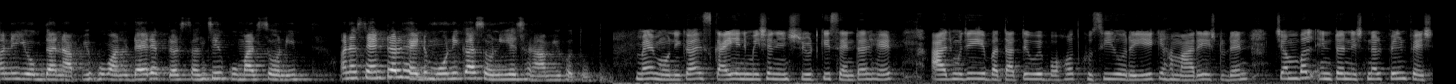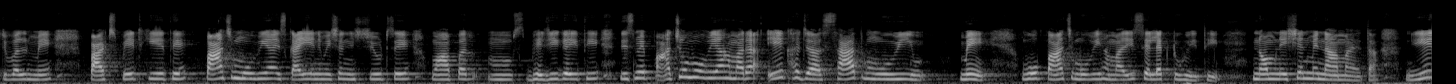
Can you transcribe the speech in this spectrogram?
અને યોગદાન આપ્યું હોવાનું ડાયરેક્ટર સંજીવ કુમાર સોની અને સેન્ટ્રલ હેડ मोनिका सोनी જણાવ્યું હતું मैं मोनिका स्काई एनिमेशन इंस्टीट्यूट की सेंटर हेड आज मुझे ये बताते हुए बहुत खुशी हो रही है कि हमारे student Chambal International Film Festival में पार्टिसिपेट किए थे पांच मूवियाँ स्काई एनिमेशन इंस्टीट्यूट से वहाँ पर उम, भेजी गई थी जिसमें पांचों मूवियाँ हमारा एक हज़ार सात मूवी में वो पाँच मूवी हमारी सेलेक्ट हुई थी। नॉमिनेशन में नाम आया था। ये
